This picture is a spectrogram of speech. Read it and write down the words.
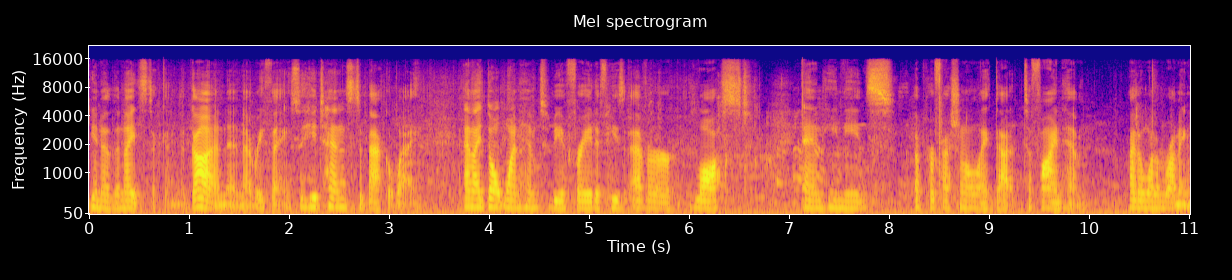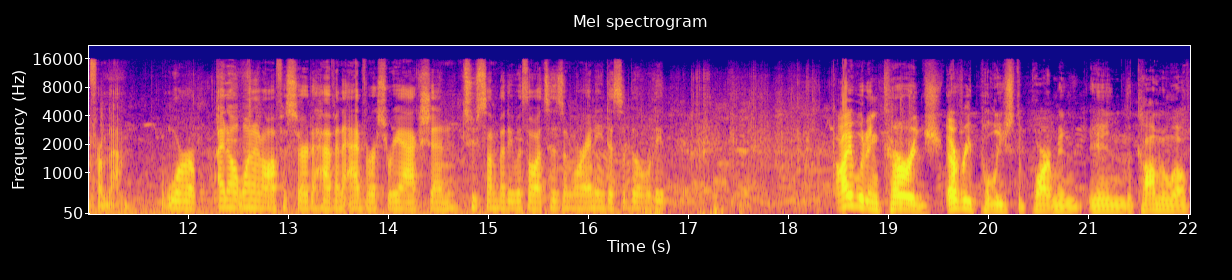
you know, the nightstick and the gun and everything. So he tends to back away. And I don't want him to be afraid if he's ever lost and he needs a professional like that to find him. I don't want him running from them. Or I don't want an officer to have an adverse reaction to somebody with autism or any disability. I would encourage every police department in the Commonwealth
